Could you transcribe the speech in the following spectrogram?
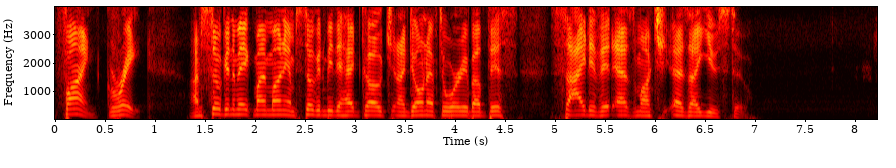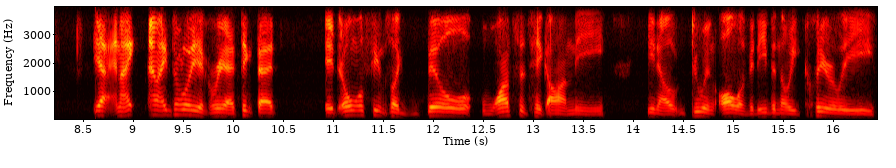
Fine, great. I'm still going to make my money. I'm still going to be the head coach, and I don't have to worry about this side of it as much as I used to. Yeah, and I and I totally agree. I think that it almost seems like Bill wants to take on the, you know, doing all of it, even though he clearly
